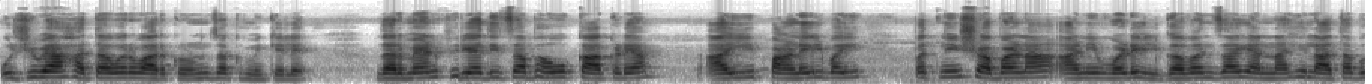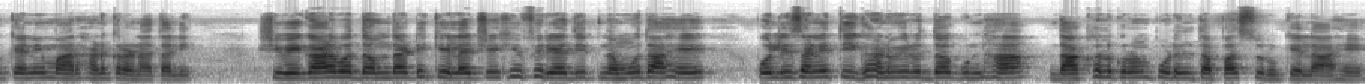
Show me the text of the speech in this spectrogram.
उजव्या हातावर वार करून जखमी केले. दरम्यान फिर्यादीचा भाऊ काकड्या आई पाणेलबाई पत्नी शबाना आणि वडील गवंजा यांनाही लाथाबुक्यांनी मारहाण करण्यात आली. शिवेगाळ व दमदाटी केल्याचीही फिर्यादीत नमूद आहे पोलिसांनी तिघांविरुद्ध गुन्हा दाखल करून पुढील तपास सुरू केला आहे.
